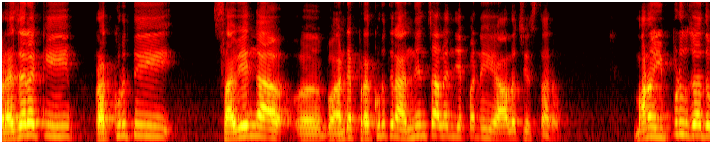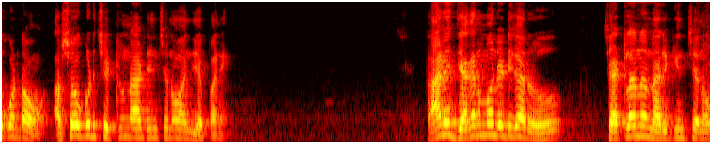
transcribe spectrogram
ప్రజలకి ప్రకృతి సవ్యంగా అంటే ప్రకృతిని అందించాలని చెప్పని ఆలోచిస్తారు. మనం ఇప్పుడు చదువుకుంటాం అశోకుడు చెట్లు నాటించను అని చెప్పని. కానీ జగన్మోహన్ రెడ్డి గారు చెట్లను నరికించను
